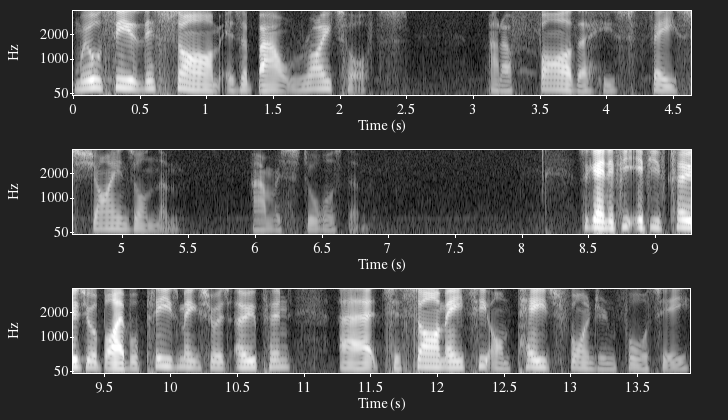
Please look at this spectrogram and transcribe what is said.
And We'll see that this psalm is about write offs, and a father whose face shines on them and restores them. So, again, if, you, if you've closed your Bible, please make sure it's open uh, to Psalm 80 on page 440.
